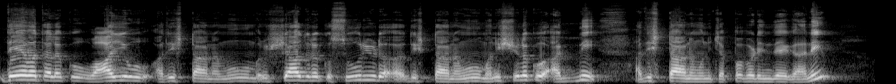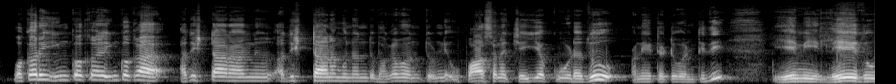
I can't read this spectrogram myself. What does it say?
దేవతలకు వాయువు అధిష్టానము ఋష్యాదులకు సూర్యుడు అధిష్టానము మనుష్యులకు అగ్ని అధిష్టానముని చెప్పబడిందే కానీ ఒకరు ఇంకొక ఇంకొక అధిష్టానాన్ని అధిష్టానమునందు భగవంతుణ్ణి ఉపాసన చెయ్యకూడదు అనేటటువంటిది ఏమీ లేదు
